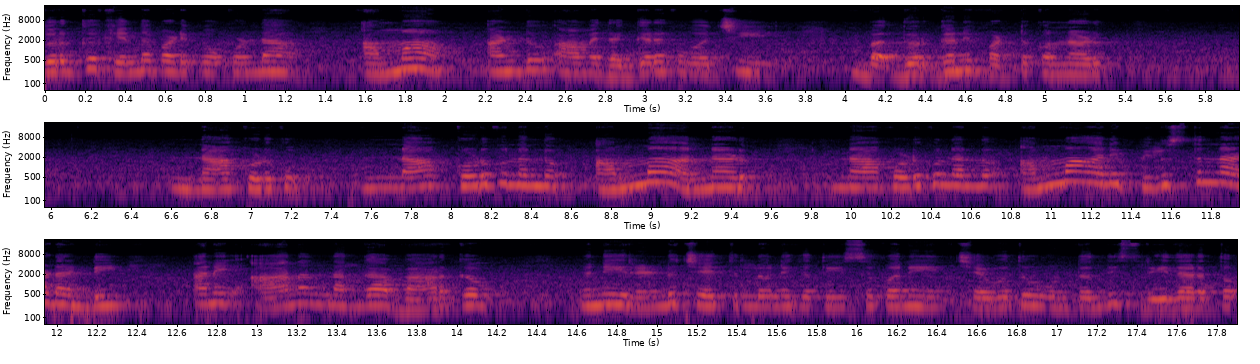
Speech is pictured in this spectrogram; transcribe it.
దుర్గ కింద పడిపోకుండా అమ్మా అంటూ ఆమె దగ్గరకు వచ్చి దుర్గని పట్టుకున్నాడు. నా కొడుకు నా కొడుకు నన్ను అమ్మ అన్నాడు. నా కొడుకు నన్ను అమ్మ అని పిలుస్తున్నాడండి అని ఆనందంగా భార్గవ్ ని రెండు చేతుల్లోనికి తీసుకొని చెబుతూ ఉంటుంది శ్రీధర్తో.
